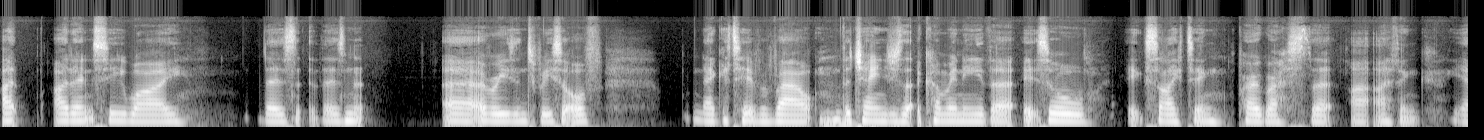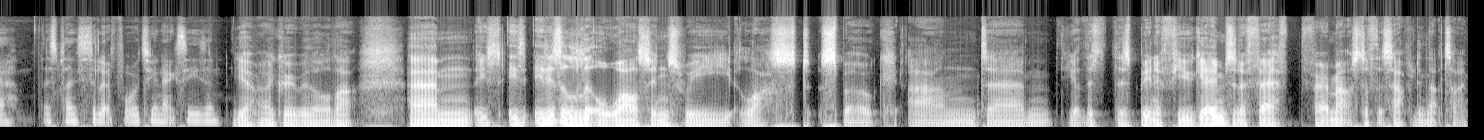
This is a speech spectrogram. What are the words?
I I don't see why there's there's uh, a reason to be sort of negative about mm-hmm. the changes that are coming either. It's all exciting progress that I, I, think, yeah, there's plenty to look forward to next season. Yeah, I agree with all that. Um, it's, it is a little while since we last spoke, and um, there's, there's been a few games and a fair fair amount of stuff that's happened in that time.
